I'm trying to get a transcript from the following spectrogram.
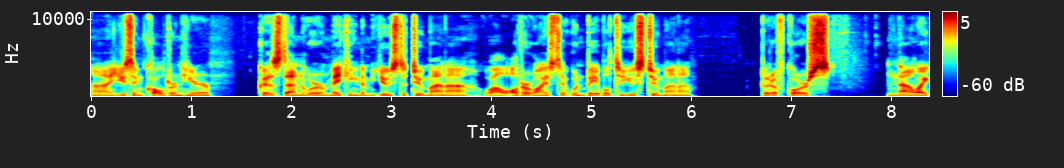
uh, using Cauldron here because then we're making them use the 2 mana, while otherwise they wouldn't be able to use 2 mana. But of course, now I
